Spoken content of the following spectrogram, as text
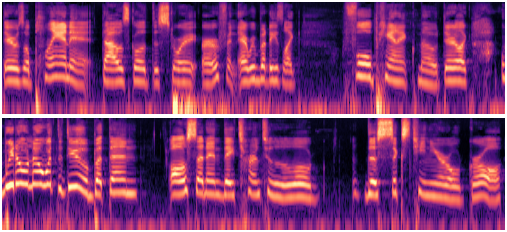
there was a planet that was going to destroy Earth, and everybody's like full panic mode. They're like, we don't know what to do, but then all of a sudden they turn to the little, the 16 year old girl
